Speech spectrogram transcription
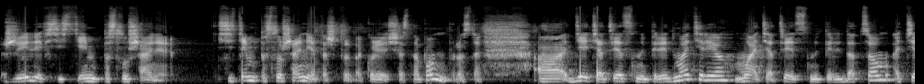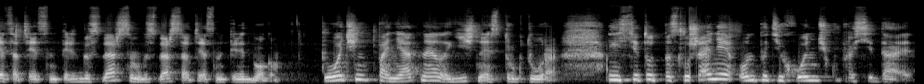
жили в системе послушания. Система послушания это что такое? Я сейчас напомню просто. А, дети ответственны перед матерью, мать ответственна перед отцом, отец ответственен перед государством, государство ответственно перед Богом очень понятная, логичная структура. Институт послушания, он потихонечку проседает.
